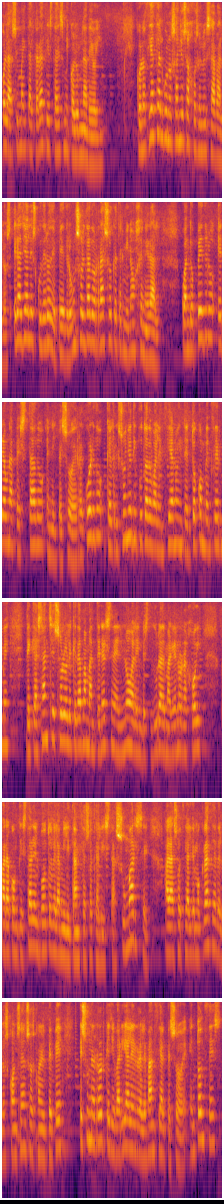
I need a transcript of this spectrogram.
Hola, soy Maite Alcaraz y esta es mi columna de hoy. Conocí hace algunos años a José Luis Ábalos. Era ya el escudero de Pedro, un soldado raso que terminó en general, cuando Pedro era un apestado en el PSOE. Recuerdo que el risueño diputado valenciano intentó convencerme de que a Sánchez solo le quedaba mantenerse en el no a la investidura de Mariano Rajoy para conquistar el voto de la militancia socialista. Sumarse a la socialdemocracia de los consensos con el PP es un error que llevaría a la irrelevancia al PSOE. Entonces,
